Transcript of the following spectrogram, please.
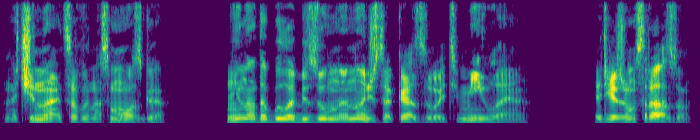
начинается вынос мозга. Не надо было безумную ночь заказывать, милая. Режем сразу.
